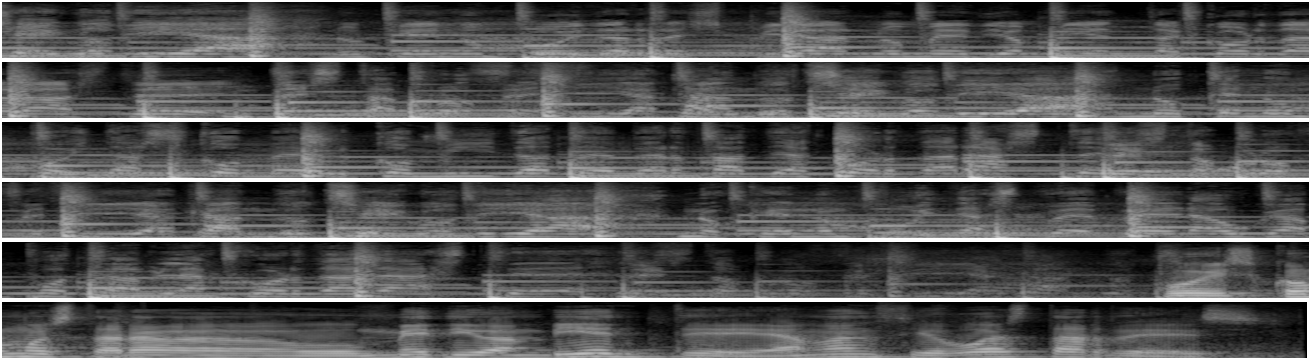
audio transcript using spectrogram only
chego o día No que non poides respirar no medio ambiente acordaraste Desta profecía cando chego o día No que non poidas comer comida de verdade acordaraste Desta profecía cando chego o día No que non poidas beber auga potable acordaraste Desta profecía cando... Pois como estará o medio ambiente? Amancio, boas tardes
